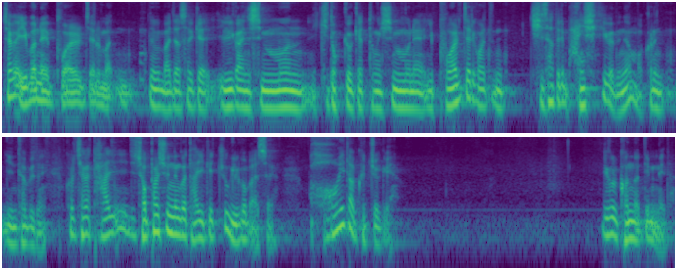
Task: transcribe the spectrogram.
제가 이번에 부활제를 맞아서 이게 일간 신문, 기독교 개통 신문에 이 부활제를 관련 기사들이 많이 시키거든요. 뭐 그런 인터뷰들. 그걸 제가 다 접할 수 있는 거 다 이렇게 쭉 읽어봤어요. 거의 다 그쪽이에요. 이걸 건너뜁니다.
